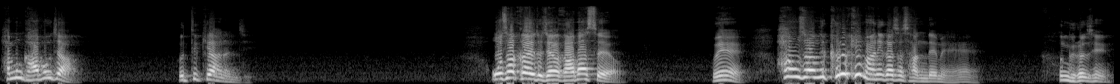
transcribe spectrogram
한번 가보자. 어떻게 하는지. 오사카에도 제가 가봤어요. 왜? 한국 사람들이 그렇게 많이 가서 산다며. 그러지?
